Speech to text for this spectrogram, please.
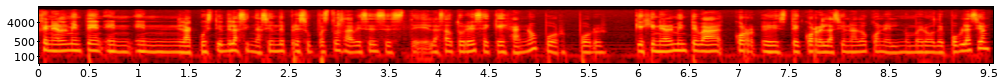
generalmente en, en, la cuestión de la asignación de presupuestos a veces este, las autoridades se quejan, ¿no? Por, por que generalmente va este, correlacionado con el número de población.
